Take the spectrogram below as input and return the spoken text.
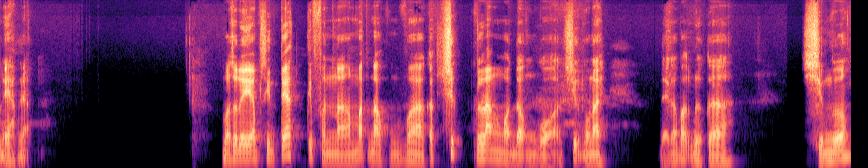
đẹp nhé và sau đây em xin test cái phần uh, mắt đọc và các chức năng hoạt động của chiếc đầu này để các bác được uh, chiêm ngưỡng.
